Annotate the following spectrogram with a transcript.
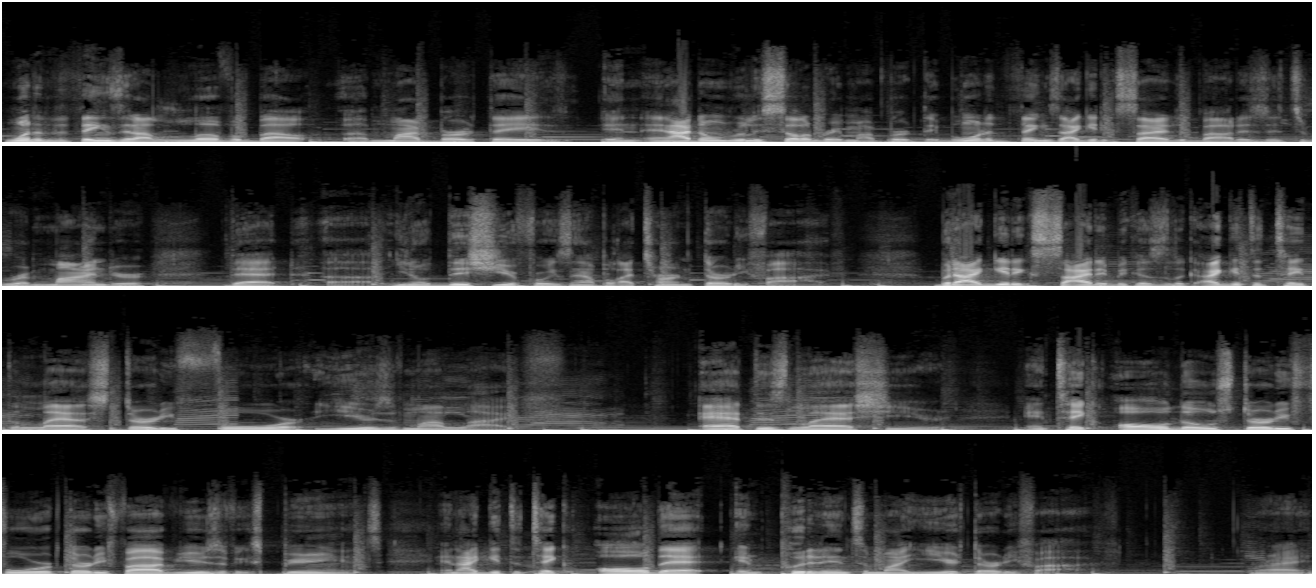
One of the things that I love about uh, my birthday, and, and I don't really celebrate my birthday, but one of the things I get excited about is it's a reminder that, uh, you know, this year, for example, I turned 35. But I get excited because, look, I get to take the last 34 years of my life add this last year and take all those 34, 35 years of experience, and I get to take all that and put it into my year 35, right?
